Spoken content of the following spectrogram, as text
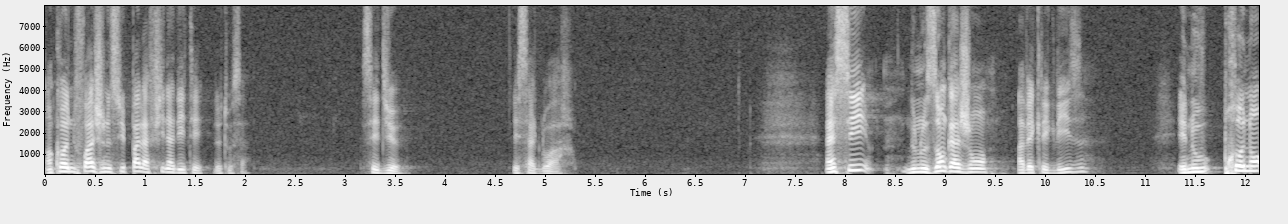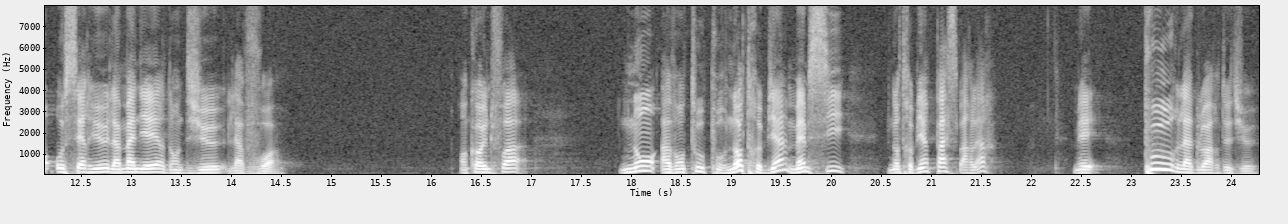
Encore une fois, je ne suis pas la finalité de tout ça. C'est Dieu et sa gloire. Ainsi, nous nous engageons avec l'Église et nous prenons au sérieux la manière dont Dieu la voit. Encore une fois, non avant tout pour notre bien, même si notre bien passe par là, mais pour la gloire de Dieu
